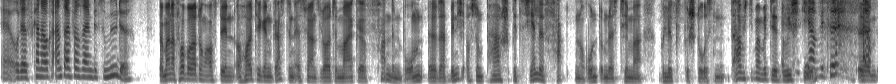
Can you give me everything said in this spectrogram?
Äh, oder es kann auch ganz einfach sein, bist du müde? Bei meiner Vorbereitung auf den heutigen Gast in SWRs Leute, Maike Vandenboom, äh, da bin ich auf so ein paar spezielle Fakten rund um das Thema Glück gestoßen. Darf ich die mal mit dir durchgehen? Ja, bitte. Ähm,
